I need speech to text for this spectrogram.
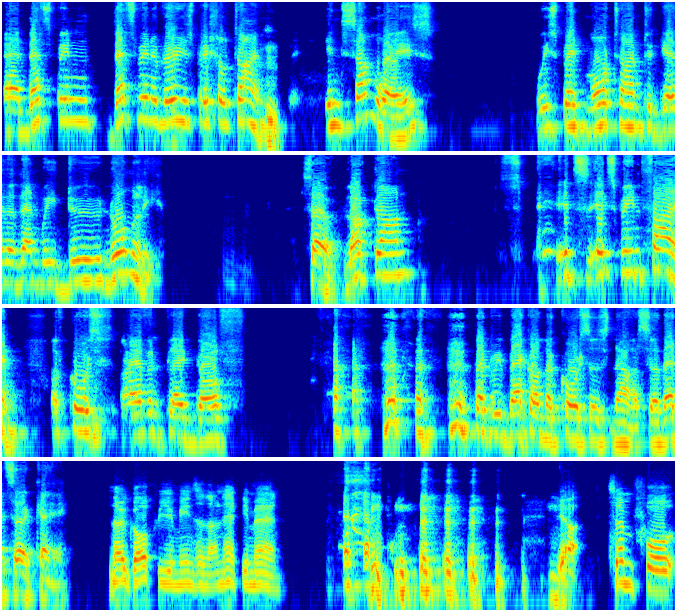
And that's been that's been a very special time. Mm. In some ways, we spent more time together than we do normally. So lockdown, it's it's been fine. Of course, I haven't played golf, but we're back on the courses now, so that's okay. No golf for you means an unhappy man. yeah, Tim. For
